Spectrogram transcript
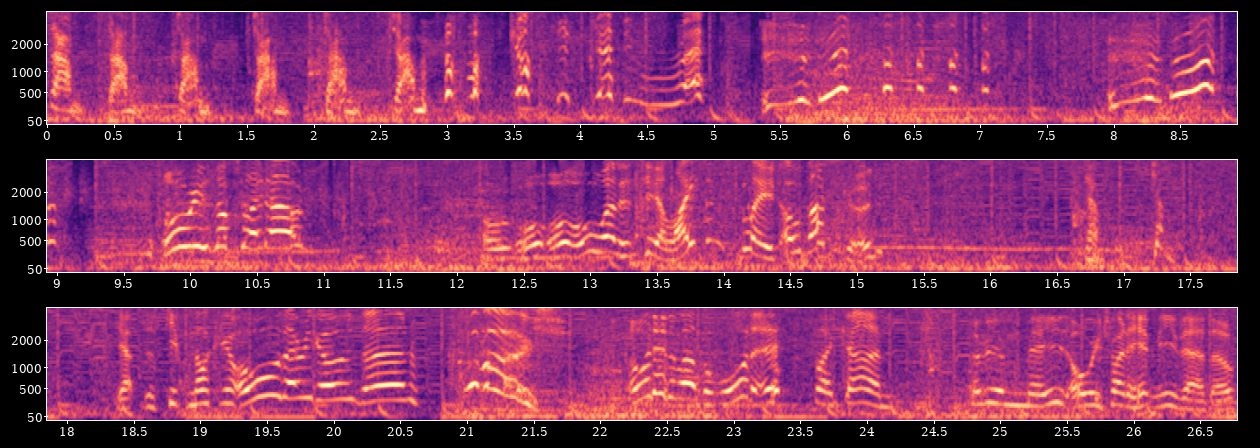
Jump, jump, jump, jump, jump, jump. Oh my god, he's getting wrecked. oh, he's upside down. Oh, oh, oh, oh, I see a license plate. Oh, that's good. Jump, jump. Yep, just keep knocking. Oh, there he goes. And whoosh! I want to hit him out of the water if I can. That'd be amazing. Oh, he tried to hit me there, though.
